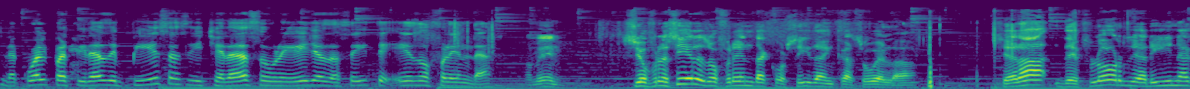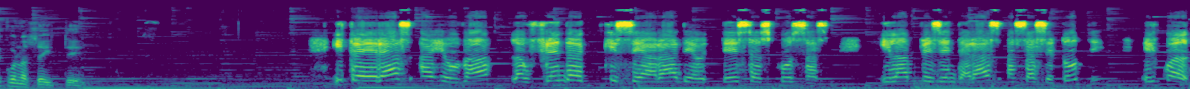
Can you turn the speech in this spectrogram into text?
la cual partirás de piezas y echarás sobre ellas aceite, es ofrenda. Amén. Si ofrecieres ofrenda cocida en cazuela, se hará de flor de harina con aceite. Y traerás a Jehová la ofrenda que se hará de, de estas cosas, y la presentarás al sacerdote, el cual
